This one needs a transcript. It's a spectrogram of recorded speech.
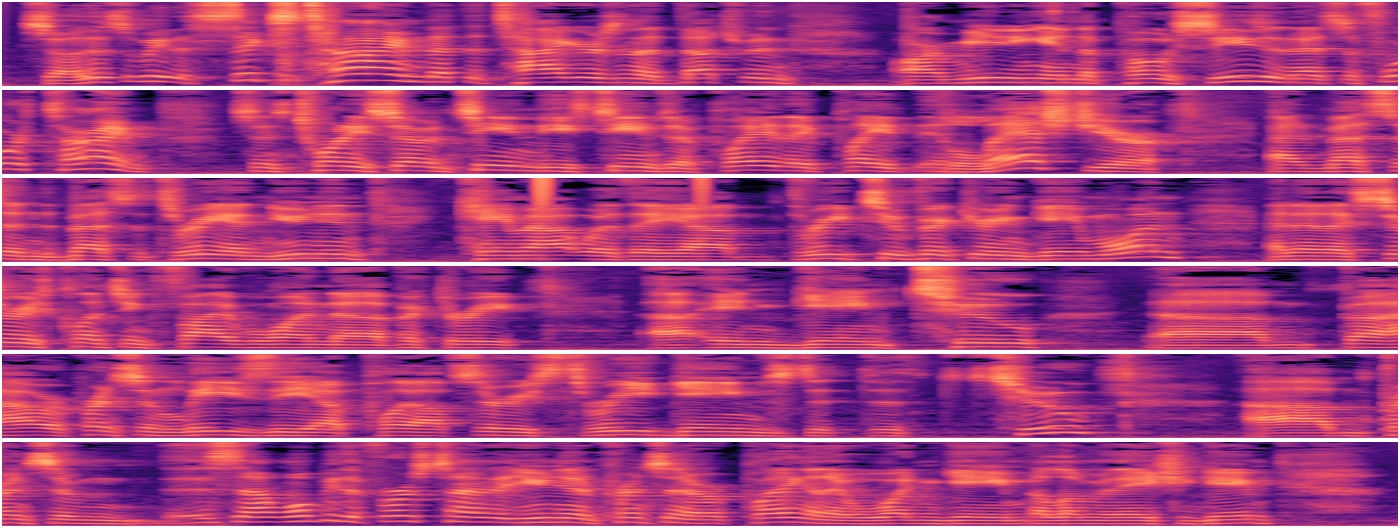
So this will be the sixth time that the Tigers and the Dutchmen are meeting in the postseason. That's the fourth time since 2017 these teams have played. They played last year at Messa in the best of three, and Union came out with a 3 2 victory in game one, and then a series clinching 5 1 uh, victory uh, in game two. Um, however, Princeton leads the uh, playoff series three games to, to two. Um, Princeton, this not, won't be the first time that Union and Princeton are playing on a one game elimination game.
